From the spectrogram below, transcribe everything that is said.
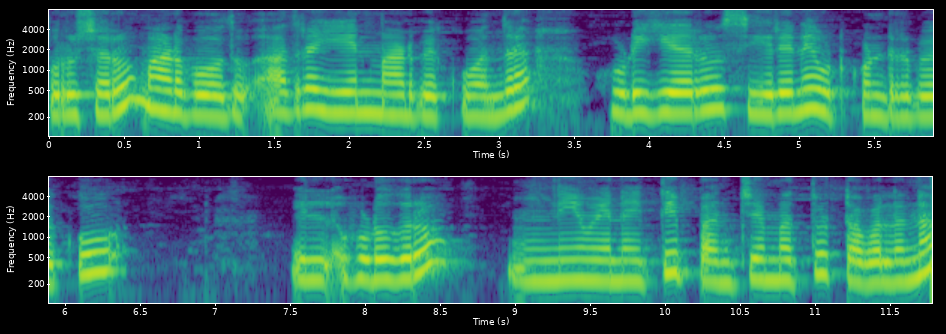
ಪುರುಷರು ಮಾಡ್ಬೋದು. ಆದರೆ ಏನು ಮಾಡಬೇಕು ಅಂದ್ರೆ ಹುಡುಗಿಯರು ಸೀರೆನೇ ಉಟ್ಕೊಂಡಿರಬೇಕು. ಇಲ್ಲಿ ಹುಡುಗರು, ನೀವೇನೈತಿ, ಪಂಚೆ ಮತ್ತು ಟವಲನ್ನು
